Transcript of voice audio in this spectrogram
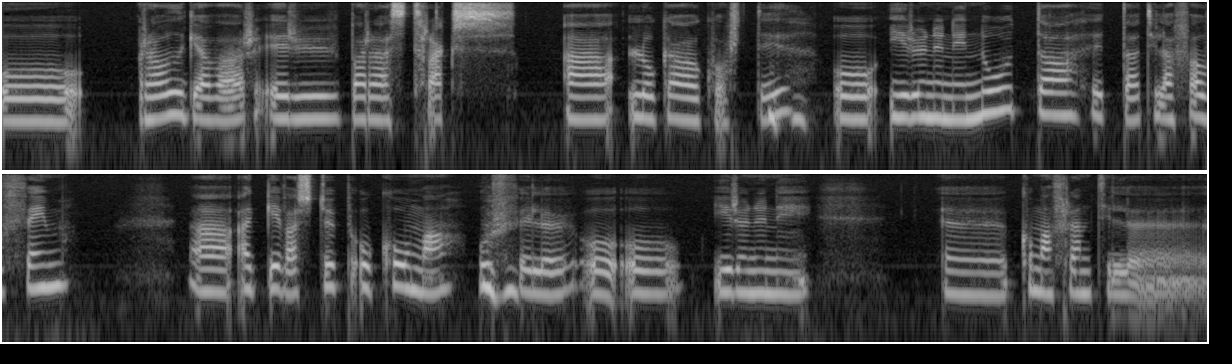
og ráðgjafar eru bara strax að loka á kortið og í rauninni nota þetta til að fá þeim að að gefast upp og koma úr Mhm. fylgu og, og í rauninni koma fram til uh,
